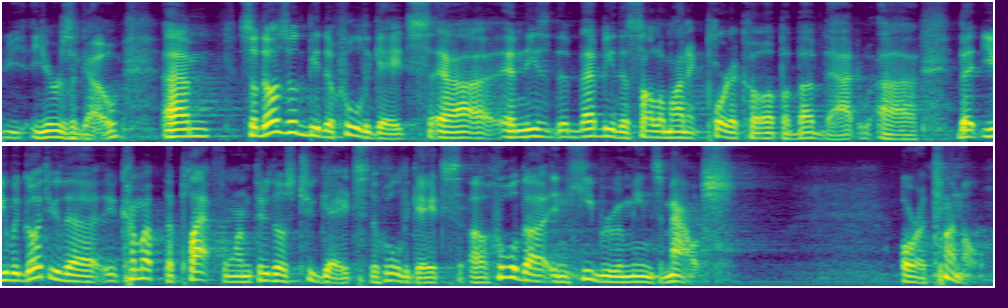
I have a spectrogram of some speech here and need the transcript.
years ago. Um, so those would be the Hulda gates, and these that'd be the Solomonic portico up above that. but you would go through the, come up the platform through those two gates, the Hulda gates. Hulda in Hebrew means mouse or a tunnel.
